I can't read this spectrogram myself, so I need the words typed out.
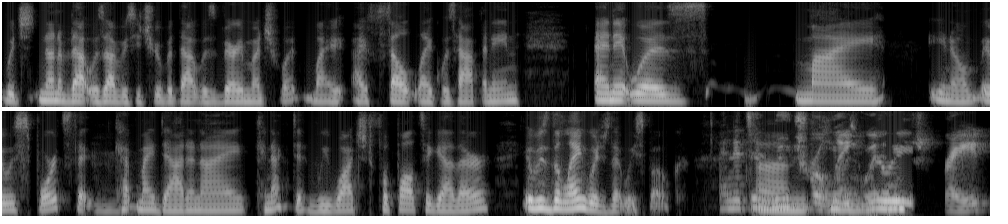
which none of that was obviously true, but that was very much what my I felt like was happening. And it was my you know, it was sports that mm. kept my dad and I connected. We watched football together. It was the language that we spoke. And it's a um, neutral language, really, right?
